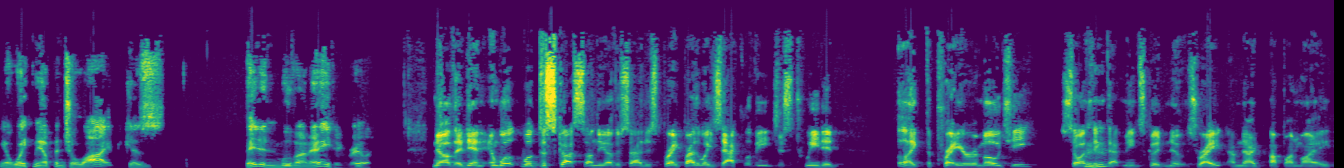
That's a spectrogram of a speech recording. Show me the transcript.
You know, wake me up in July because they didn't move on anything really. No, they didn't. And we'll we'll discuss on the other side of this break. By the way, Zach LaVine just tweeted like the prayer emoji. So I mm-hmm. think that means good news, right? I'm not up on my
